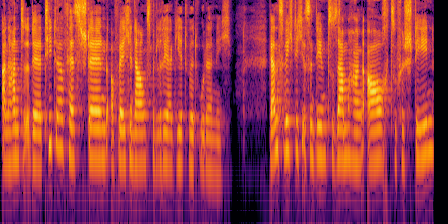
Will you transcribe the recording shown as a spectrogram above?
anhand der Titer feststellen, auf welche Nahrungsmittel reagiert wird oder nicht. Ganz wichtig ist in dem Zusammenhang auch zu verstehen,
